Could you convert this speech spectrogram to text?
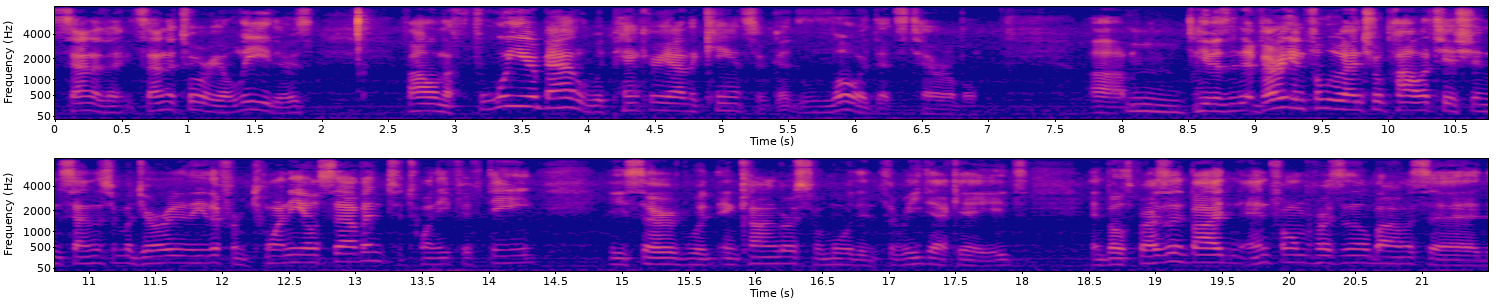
senator, senatorial leaders, following a four year battle with pancreatic cancer. Good lord, that's terrible. Um, He was a very influential politician, senator majority leader from 2007 to 2015. He served with, in Congress for more than three decades, and both President Biden and former President Obama said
